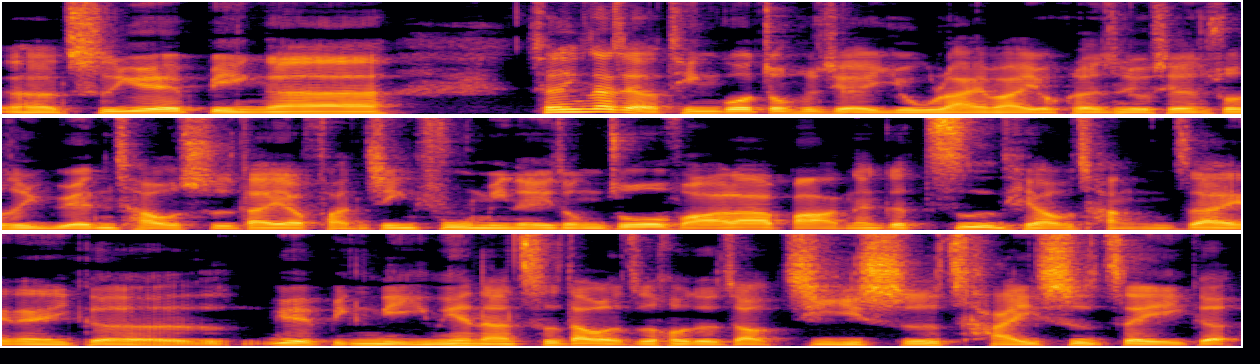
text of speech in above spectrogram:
呃，吃月饼啊。相信大家有听过中秋节的由来吗？有可能是有些人说是元朝时代要反清复明的一种做法啦，把那个字条藏在那个月饼里面呢，吃到了之后就知道几时才是这一个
